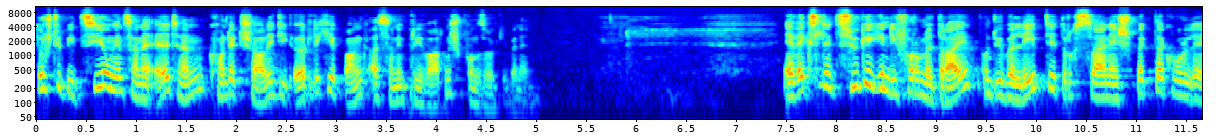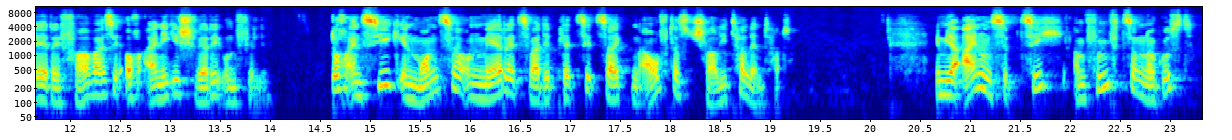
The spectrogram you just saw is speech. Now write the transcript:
Durch die Beziehungen seiner Eltern konnte Charlie die örtliche Bank als seinen privaten Sponsor gewinnen. Er wechselte zügig in die Formel 3 und überlebte durch seine spektakuläre Fahrweise auch einige schwere Unfälle. Doch ein Sieg in Monza und mehrere zweite Plätze zeigten auf, dass Charlie Talent hat. Im Jahr 71, am 15. August,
